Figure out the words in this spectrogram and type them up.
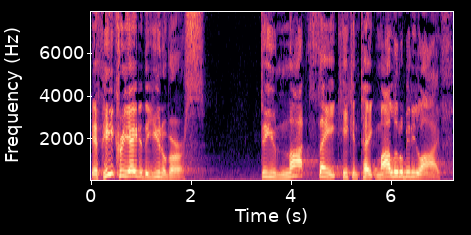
If He created the universe, do you not think He can take my little bitty life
